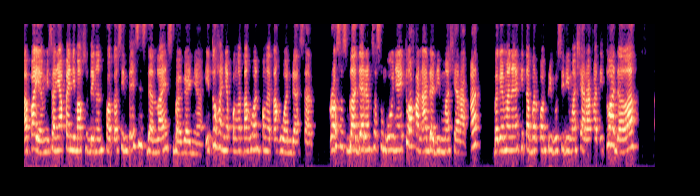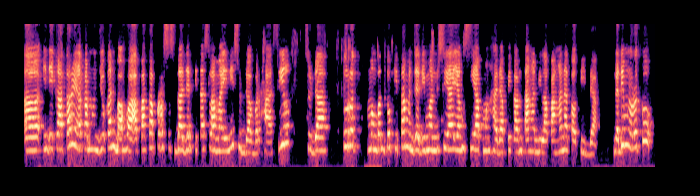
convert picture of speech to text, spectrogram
apa ya misalnya apa yang dimaksud dengan fotosintesis dan lain sebagainya. Itu hanya pengetahuan-pengetahuan dasar. Proses belajar yang sesungguhnya itu akan ada di masyarakat. Bagaimana kita berkontribusi di masyarakat itu adalah uh, indikator yang akan menunjukkan bahwa apakah proses belajar kita selama ini sudah berhasil, sudah turut membentuk kita menjadi manusia yang siap menghadapi tantangan di lapangan atau tidak. Jadi menurutku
